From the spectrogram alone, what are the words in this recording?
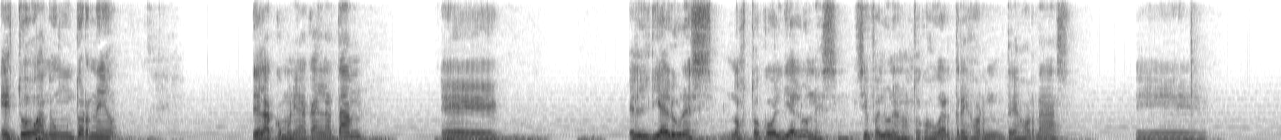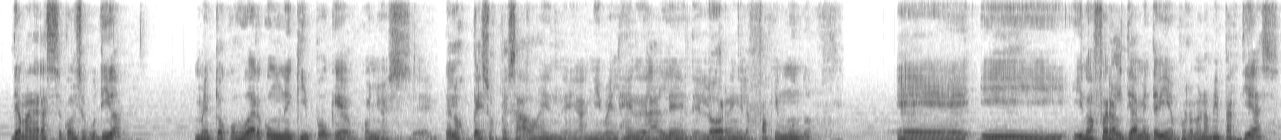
estuve jugando en un torneo de la comunidad acá en la TAM. Eh, el día lunes nos tocó el día lunes. Sí, fue lunes, nos tocó jugar tres, jornadas eh, de manera consecutiva. Me tocó jugar con un equipo que, coño, es eh, de los pesos pesados a nivel general de, de lore en el fucking mundo. y, y nos fue relativamente bien. Por lo menos mis partidas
